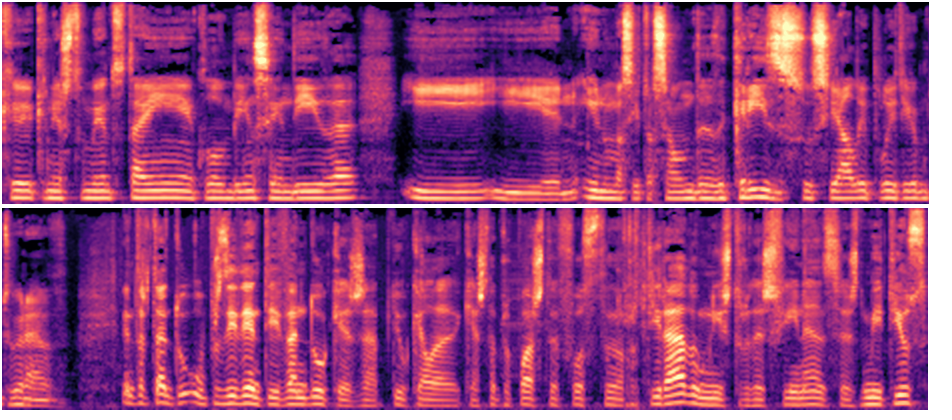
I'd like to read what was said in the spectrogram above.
que, que, neste momento tem a Colômbia incendida e, e, e numa situação de, de, crise social e política muito grave. Entretanto, o presidente Ivan Duque já pediu que, ela, que esta proposta fosse retirada, o ministro das Finanças demitiu-se,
